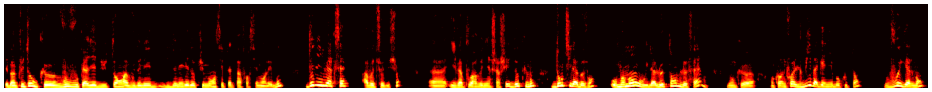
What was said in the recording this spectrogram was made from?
Et bien plutôt que vous, vous perdiez du temps à vous donner, lui donner les documents, c'est peut-être pas forcément les bons, donnez-lui accès à votre solution euh, il va pouvoir venir chercher les documents dont il a besoin au moment où il a le temps de le faire. Donc, euh, encore une fois, lui va gagner beaucoup de temps, vous également.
